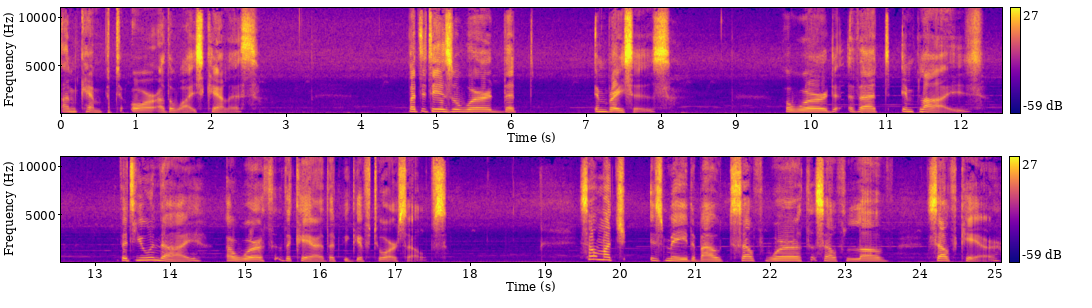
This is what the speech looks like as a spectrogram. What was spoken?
unkempt, or otherwise careless. But it is a word that embraces, a word that implies that you and I are worth the care that we give to ourselves. So much is made about self worth, self love, self care,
